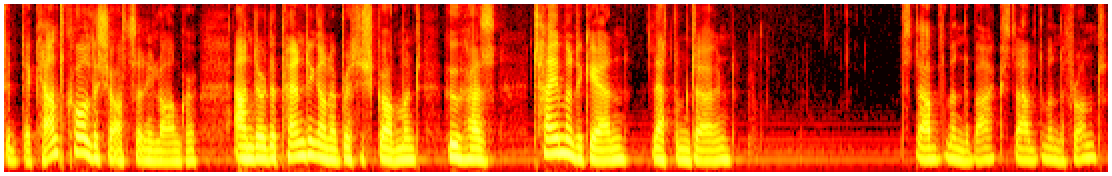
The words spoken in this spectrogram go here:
They can't call the shots any longer, and they're depending on a British government who has time and again let them down, stabbed them in the back, stabbed them in the front.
